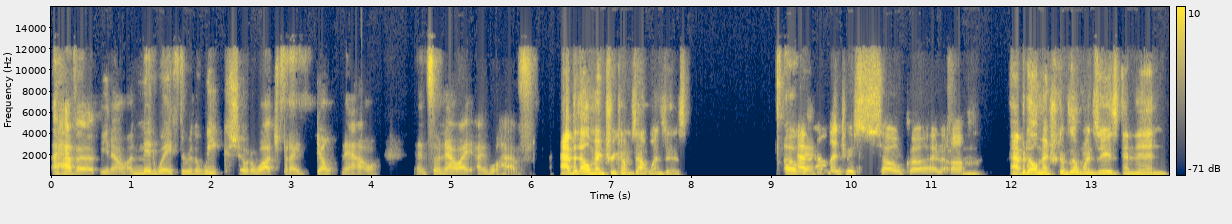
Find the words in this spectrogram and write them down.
i have a you know a midway through the week show to watch but i don't now and so now i i will have Abbott Elementary comes out Wednesdays. okay Abbott Elementary is so good. Ugh. Mm. Abbott Elementary comes out Wednesdays, and then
